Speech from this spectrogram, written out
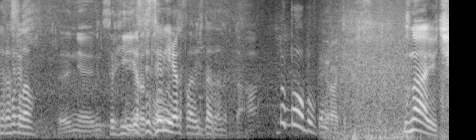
Ярослав. Е, Ні, він Сергій Ярослав. Сергій Ярославович, да, да. Ну, Бобов, Раді. Знають.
